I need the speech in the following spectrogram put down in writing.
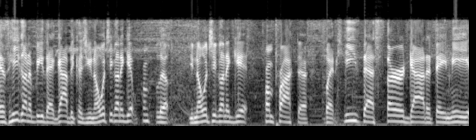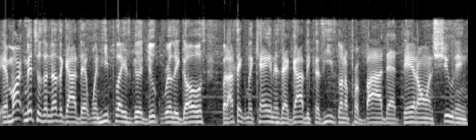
is he going to be that guy? Because you know what you're going to get from Flip, you know what you're going to get from Proctor, but he's that third guy that they need. And Mark Mitchell's another guy that when he plays good, Duke really goes. But I think McCain is that guy because he's going to provide that dead-on shooting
